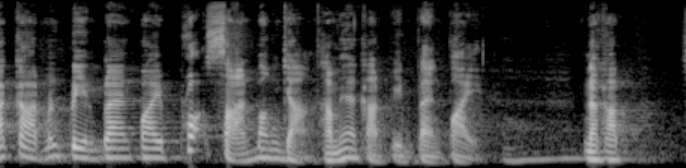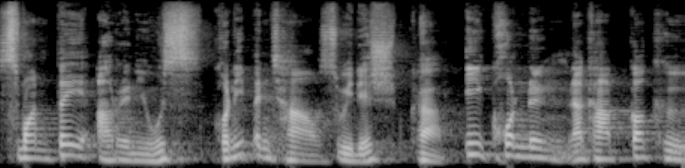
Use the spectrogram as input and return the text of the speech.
อากาศมันเปลี่ยนแปลงไปเพราะสารบางอย่างทำให้อากาศเปลี่ยนแปลงไปนะครับสวานเตอาร์เรนิอุสคนนี้เป็นชาว Swedish ครับ อีกคนหนึ่งนะครับก็คือ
